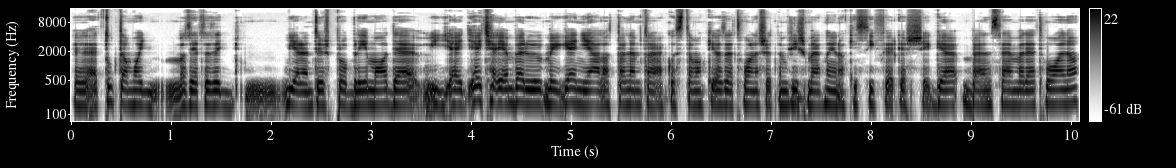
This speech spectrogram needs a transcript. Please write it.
hát tudtam, hogy azért ez egy jelentős probléma, de így egy, egy helyen belül még ennyi állattal nem találkoztam, aki az lett volna, sőt nem is ismerek nagyon, aki szívférgességgel szenvedett volna.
